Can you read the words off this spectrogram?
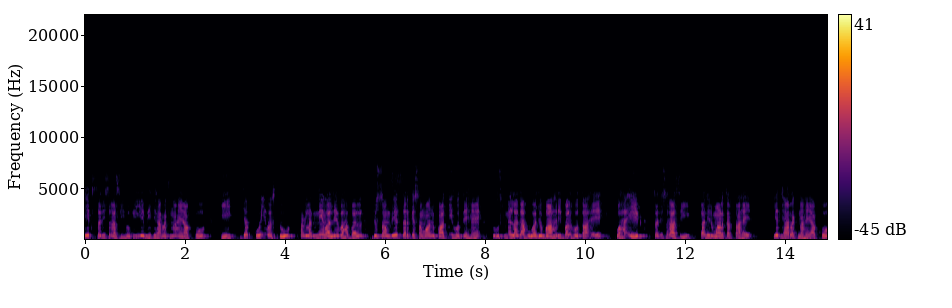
एक सदिश राशि होगी। ये भी ध्यान रखना है आपको कि जब कोई वस्तु पर लगने वाले वह बल जो संवेग दर के समानुपाती होते हैं तो उसमें लगा हुआ जो बाहरी बल होता है, वह एक सदिश राशि का निर्माण करता है। ये ध्यान रखना है आपको।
